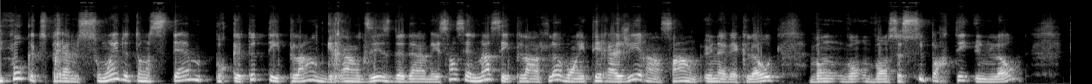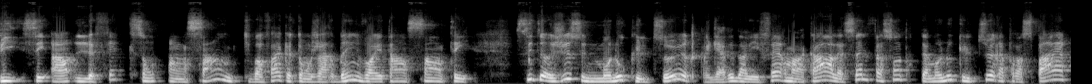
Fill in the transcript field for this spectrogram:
il faut que tu prennes soin de ton système pour que toutes tes plantes grandissent dedans. Mais essentiellement, ces plantes-là vont interagir ensemble, une avec l'autre, vont, vont, vont se supporter une l'autre. Puis c'est le fait qu'ils sont ensemble qui va faire que ton jardin va être en santé. Si tu as juste une monoculture, regardez dans les fermes encore, la seule façon pour que ta monoculture prospère,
